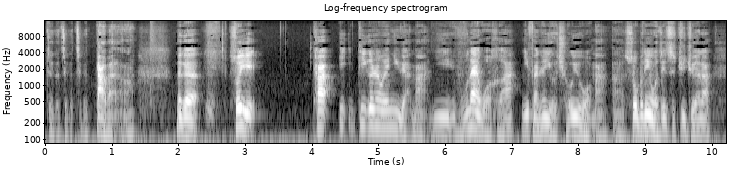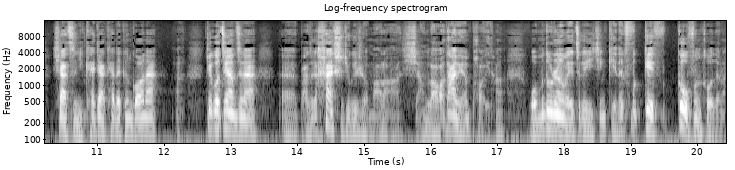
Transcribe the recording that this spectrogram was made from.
这个这个这个大宛啊，那个，所以他一第一个认为你远嘛，你无奈我何啊？你反正有求于我嘛啊，说不定我这次拒绝了，下次你开价开得更高呢啊。结果这样子呢。呃，把这个汉使就给惹毛了啊！想老大远跑一趟，我们都认为这个已经给的给够丰厚的了，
